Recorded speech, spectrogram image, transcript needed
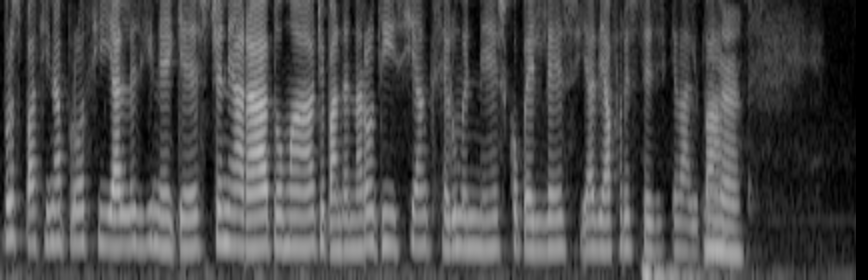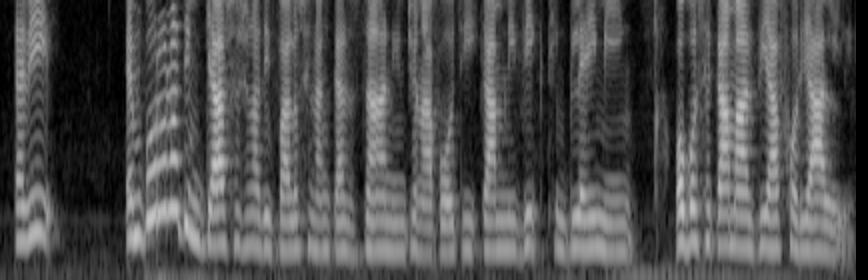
προσπαθεί να προωθεί άλλες γυναίκες και νεαρά άτομα και πάντα να ρωτήσει αν ξέρουμε νέες κοπέλες για διάφορες θέσεις κτλ. Ναι. Δηλαδή, δεν μπορώ να την πιάσω και να την βάλω σε έναν καζάνι και να πω ότι κάνει victim blaming όπως έκανα διάφοροι άλλοι.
